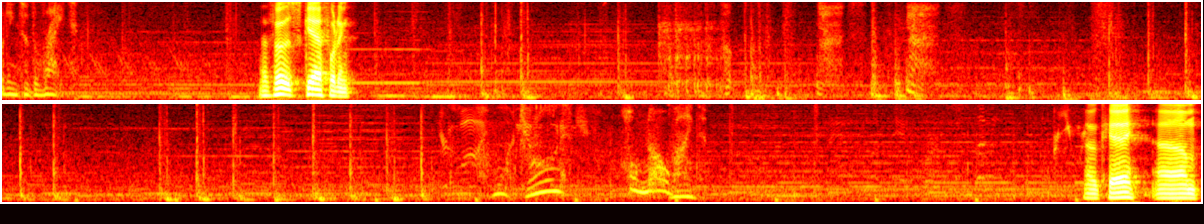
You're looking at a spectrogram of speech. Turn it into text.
Scaffolding to the right. I vote scaffolding. Drones? Oh no! Find them. Okay, um,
